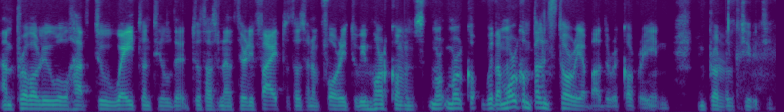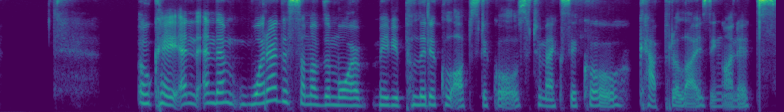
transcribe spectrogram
and probably we'll have to wait until the 2035, 2040 to be more, more, more with a more compelling story about the recovery in, in productivity. Okay, and and then what are the some of the more maybe political obstacles to Mexico capitalizing on its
